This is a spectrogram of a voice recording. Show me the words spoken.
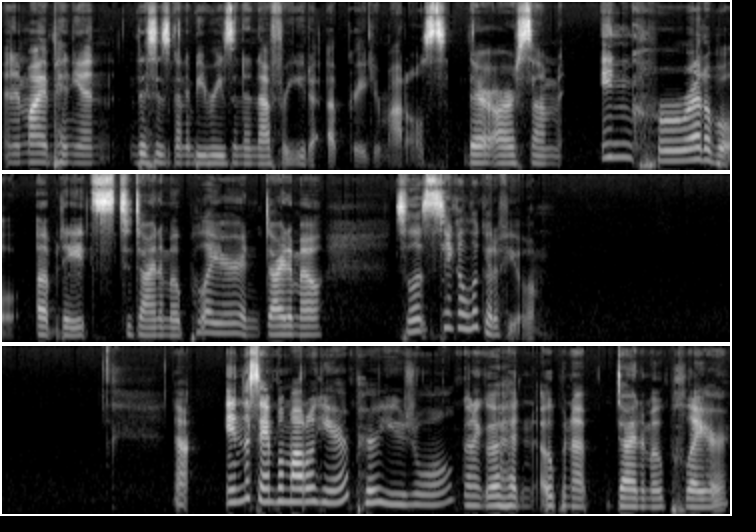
And in my opinion, this is going to be reason enough for you to upgrade your models. There are some incredible updates to Dynamo Player and Dynamo. So let's take a look at a few of them. Now, in the sample model here, per usual, I'm going to go ahead and open up Dynamo Player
